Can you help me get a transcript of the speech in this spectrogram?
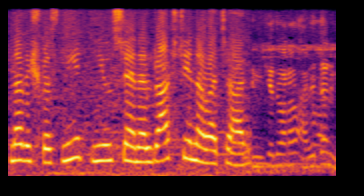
अपना विश्वसनीय न्यूज़ चैनल राष्ट्रीय नवाचार। इनके द्वारा आवेदन?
